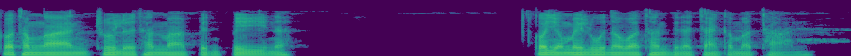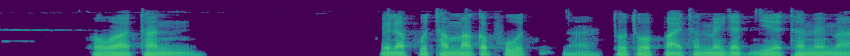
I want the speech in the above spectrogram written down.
ก็ทำงานช่วยเหลือท่านมาเป็นปีนะ ก็ยังไม่รู้นะว่าท่านเป็นอาจารย์กรรมฐาน เพราะว่าท่าน เวลาพูดธรรมะก็พูดนะทั่วๆไปท่านไม่ยัดเยียดท่านไม่มา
